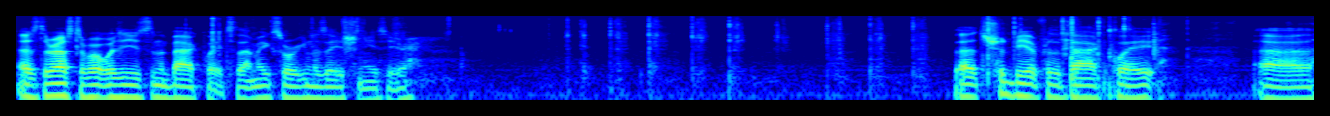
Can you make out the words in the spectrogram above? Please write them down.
as the rest of what was used in the back plate, so that makes organization easier. that should be it for the back plate. Uh,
